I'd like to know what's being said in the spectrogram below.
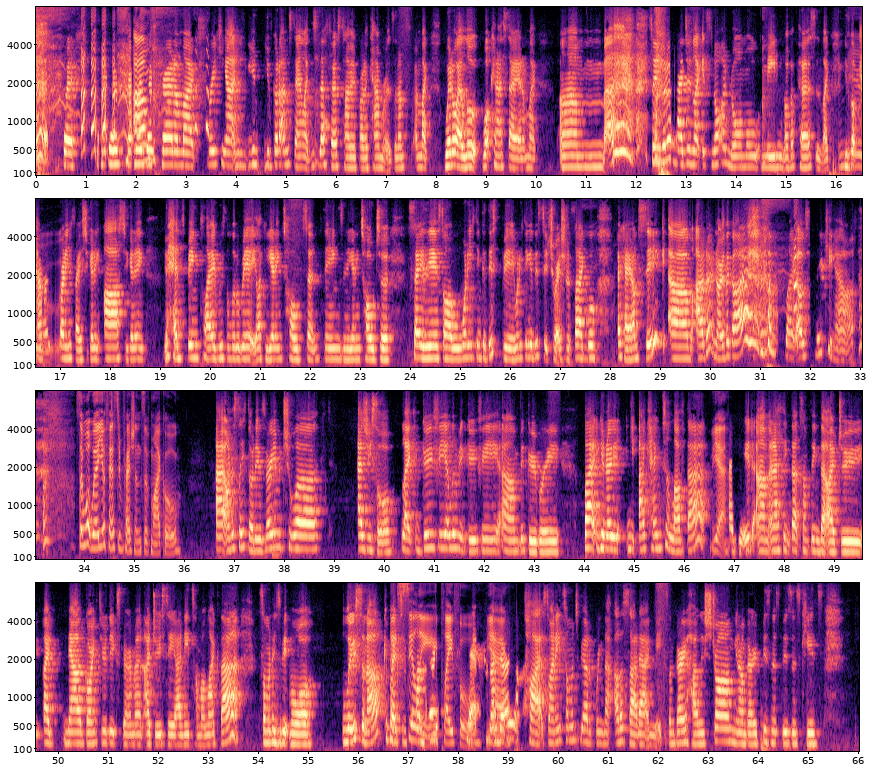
so um, and I'm like freaking out, and you you've got to understand like this is our first time in front of cameras, and I'm I'm like, where do I look? What can I say? And I'm like. Um, so you've got to imagine like it's not a normal meeting of a person. Like you've got cameras in front of your face, you're getting asked, you're getting your head's being played with a little bit. Like you're getting told certain things, and you're getting told to say this oh well what do you think of this beer? What do you think of this situation? It's like well okay i'm sick. Um, i don't know the guy. Like i was freaking out. So what were your first impressions of michael? I honestly thought he was very immature as you saw like goofy a little bit goofy um, a bit goobery but you know i came to love that yeah i did um, and i think that's something that i do i now going through the experiment i do see i need someone like that someone who's a bit more loosen up compared like to silly, very, playful. Yeah, yeah, I'm very uptight, so I need someone to be able to bring that other side out in me because I'm very highly strong. You know, I'm very business, business, kids.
